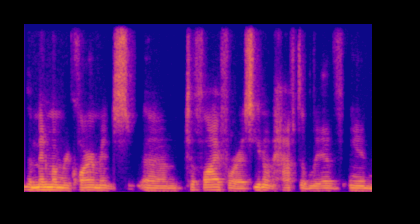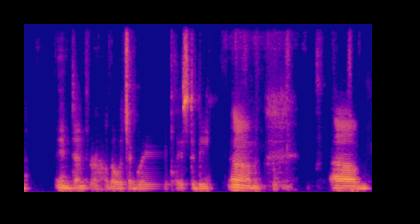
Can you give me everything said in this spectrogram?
the minimum requirements um, to fly for us, you don't have to live in in Denver, although it's a great place to be. Um, um,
